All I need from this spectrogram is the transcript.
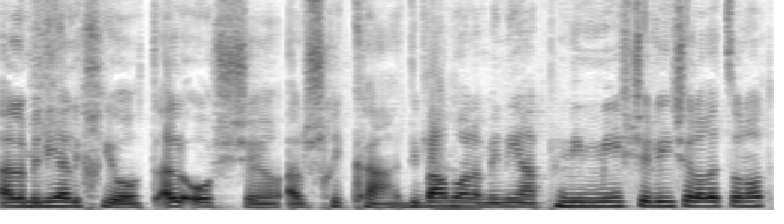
על המניע לחיות, על אושר, על שחיקה. דיברנו על המניע הפנימי שלי של הרצונות,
